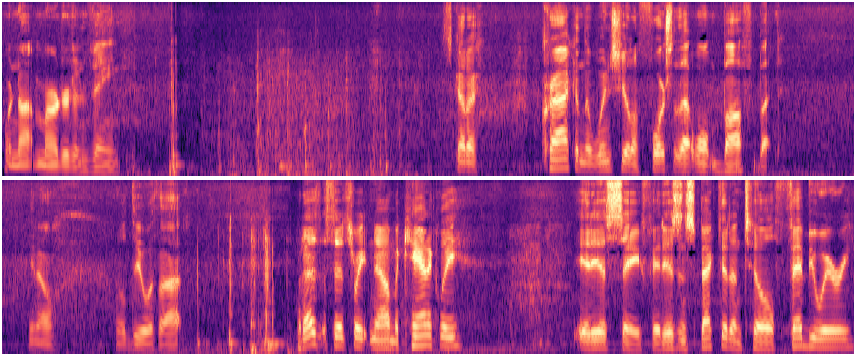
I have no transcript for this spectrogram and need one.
were not murdered in vain. It's got a crack in the windshield, unfortunately that won't buff, but you know, we'll deal with that. But as it sits right now, mechanically, it is safe. It is inspected until February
